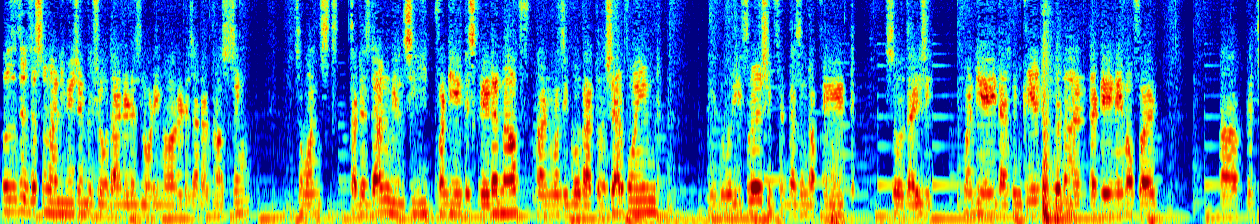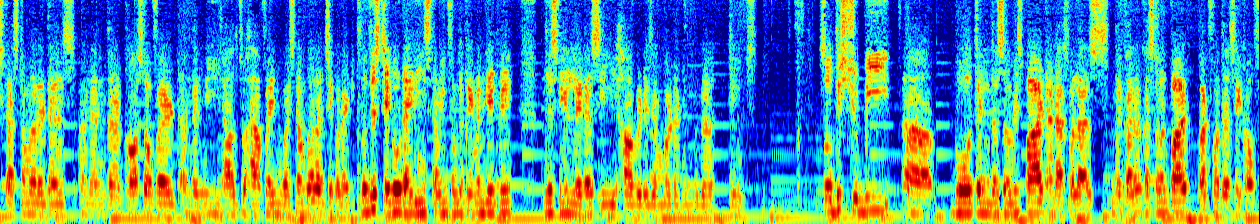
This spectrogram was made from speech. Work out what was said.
So this is just an animation to show that it is loading or it is under processing. So once that is done, we'll see 28 is created enough. And once you go back to the SharePoint, you do refresh if it doesn't update. So there you see 28 has been created and the day name of it, uh, which customer it is, and then the cost of it, and then we also have an invoice number and checkout ID. So this checkout ID is coming from the payment gateway. This will let us see how it is embedded into the Teams. So this should be uh, both in the service part and as well as the customer part, but for the sake of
